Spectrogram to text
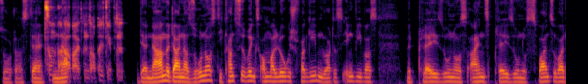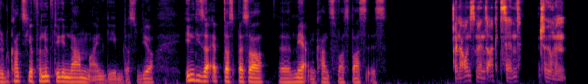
So, da ist der, Zum Na Bearbeiten doppeltippen. der Name deiner Sonos. Die kannst du übrigens auch mal logisch vergeben. Du hattest irgendwie was mit Play Sonos 1, Play Sonos 2 und so weiter. Du kannst hier vernünftige Namen eingeben, dass du dir in dieser App das besser äh, merken kannst, was was ist. Announcement Akzent. German.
